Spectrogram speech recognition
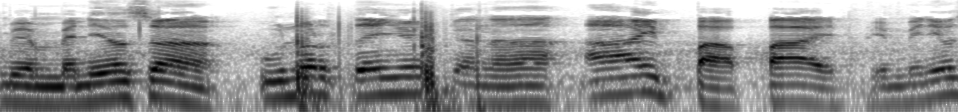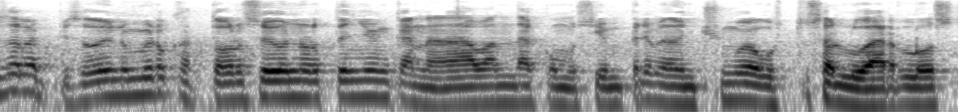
Bienvenidos a Un Norteño en Canadá. Ay, papá. Bienvenidos al episodio número 14 de Un Norteño en Canadá, banda. Como siempre, me da un chingo de gusto saludarlos.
